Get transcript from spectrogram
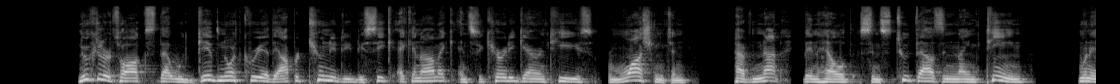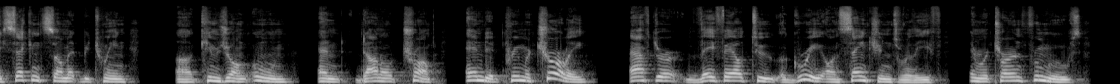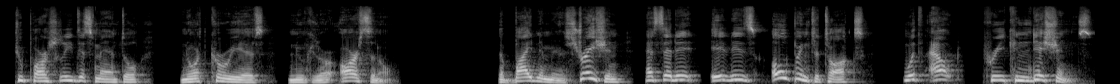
nuclear talks that would give North Korea the opportunity to seek economic and security guarantees from Washington have not been held since 2019 when a second summit between uh, Kim Jong un and Donald Trump ended prematurely after they failed to agree on sanctions relief in return for moves to partially dismantle North Korea's nuclear arsenal. The Biden administration has said it, it is open to talks without preconditions,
